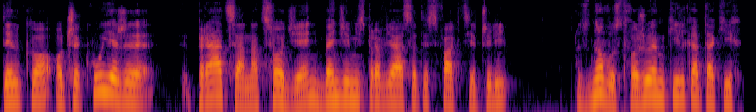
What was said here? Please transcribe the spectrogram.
tylko oczekuję, że praca na co dzień będzie mi sprawiała satysfakcję. Czyli znowu stworzyłem kilka takich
